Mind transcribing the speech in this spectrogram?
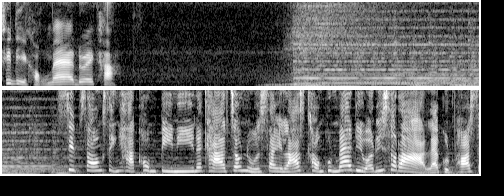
ที่ดีของแม่ด้วยค่ะ 12 สิงหาคมปีนี้นะคะ เจ้าหนูไซรัสของคุณแม่ดิวอริสรา และคุณพ่อเซ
